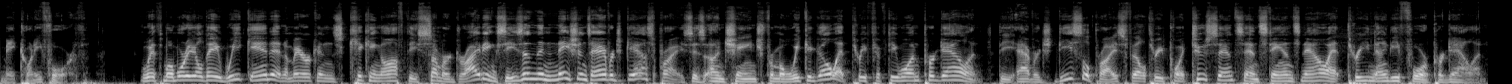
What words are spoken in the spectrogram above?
May 24th. With Memorial Day weekend and Americans kicking off the summer driving season, the nation's average gas price is unchanged from a week ago at 3.51 per gallon. The average diesel price fell 3.2 cents and stands now at 3.94 per gallon.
